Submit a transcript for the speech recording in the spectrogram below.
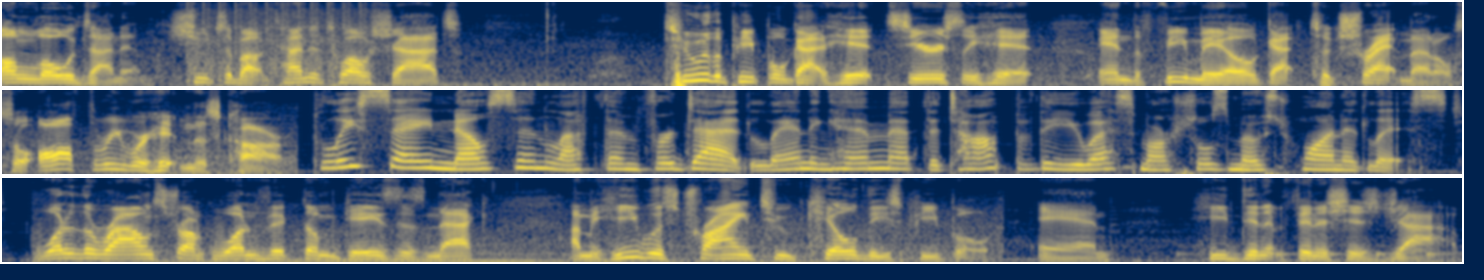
Unloads on him, shoots about 10 to 12 shots, Two of the people got hit, seriously hit, and the female got took shrapnel. So all three were hit in this car. Police say Nelson left them for dead, landing him at the top of the U.S. Marshals Most Wanted list. One of the rounds struck one victim, grazed his neck. I mean, he was trying to kill these people, and he didn't finish his job.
